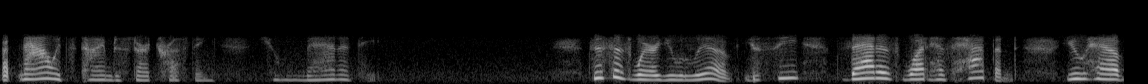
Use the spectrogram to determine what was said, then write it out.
But now it's time to start trusting humanity. This is where you live. You see, that is what has happened. You have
